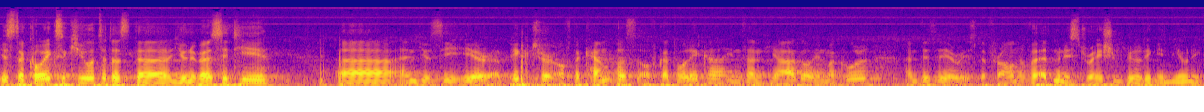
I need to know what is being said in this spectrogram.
is the co-executor, that's the university, uh, and you see here a picture of the campus of Católica in Santiago, in Macul, and this here is the Fraunhofer administration building in Munich.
